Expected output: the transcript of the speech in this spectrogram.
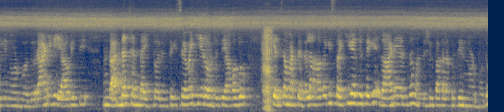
ಇಲ್ಲಿ ನೋಡ್ಬೋದು. ರಾಣಿಗೆ ಯಾವ ರೀತಿ ಒಂದು ಅಂದ ಚಂದ ಇತ್ತು ಅದ್ರ ಜೊತೆಗೆ ಸೇವಕಿಯರ ಅವ್ರ ಜೊತೆ ಯಾವಾಗಲೂ ಕೆಲಸ ಮಾಡ್ತಾ ಇದ್ದಲ್ಲ ಹಾಗಾಗಿ ಸಖಿಯರ ಜೊತೆಗೆ ರಾಣಿಯರ್ದು ಒಂದು ಶಿಲ್ಪ ಕಲಾಕೃತಿ ಇಲ್ಲಿ ನೋಡ್ಬೋದು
